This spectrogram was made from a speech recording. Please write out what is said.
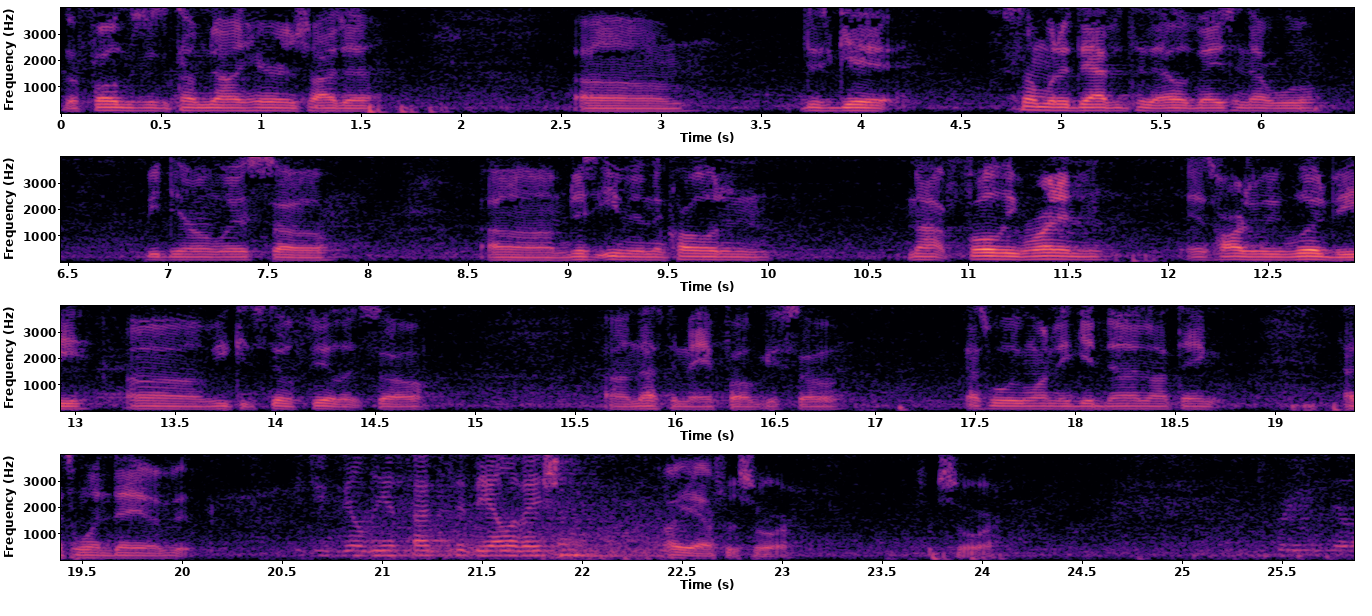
the focus was to come down here and try to um, just get somewhat adapted to the elevation that we'll be dealing with. So, um, just even in the cold and not fully running as hard as we would be, um, you can still feel it. So, um, that's the main focus. So, that's what we wanted to get done. I think that's one day of it. Did you feel the effects of the elevation? Oh yeah, for sure, for sure. Where do you feel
